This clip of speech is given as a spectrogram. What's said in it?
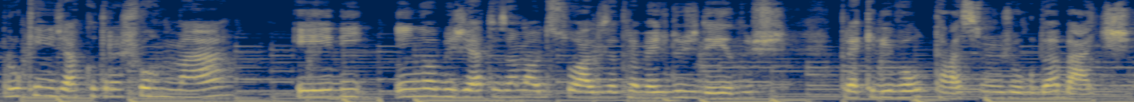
pro Kenjaku transformar ele em objetos amaldiçoados através dos dedos para que ele voltasse no jogo do abate.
